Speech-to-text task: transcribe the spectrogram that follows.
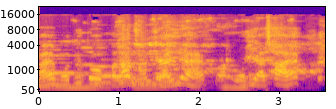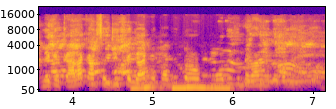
है मोदी तो प्रधानमंत्री है ही है वो भी अच्छा है लेकिन काराकाट से जीत के जाएँगे तभी तो मोदी जी प्रधानमंत्री बनेंगे।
